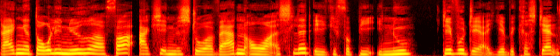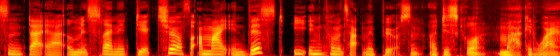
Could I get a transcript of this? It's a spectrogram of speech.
Rækken af dårlige nyheder for aktieinvestorer verden over er slet ikke forbi endnu. Det vurderer Jeppe Christiansen, der er administrerende direktør for Amai Invest, i en kommentar med børsen, og det skriver MarketWire.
